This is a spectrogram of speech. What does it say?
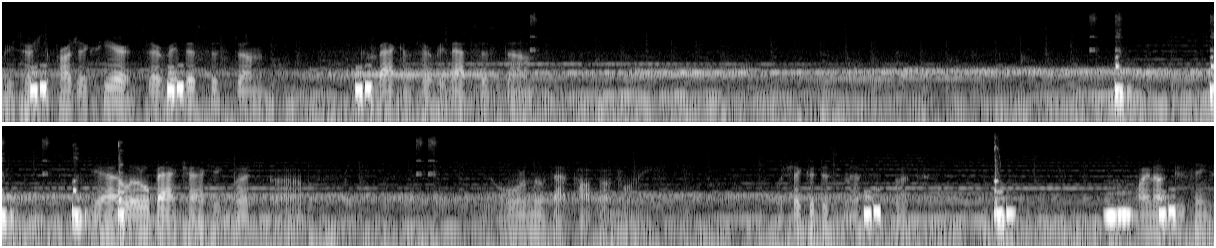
Research the projects here, survey this system, come back and survey that system. Backtracking, but um, we'll remove that pop-up for me. Which I could dismiss, but why not do things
